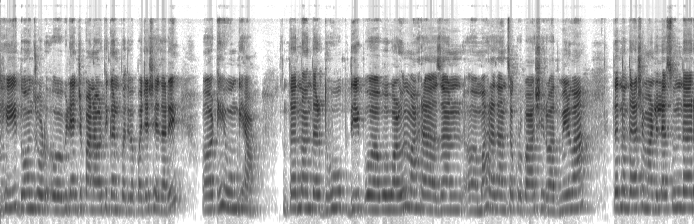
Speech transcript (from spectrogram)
ही दोन जोड विड्यांच्या पानावरती गणपती बाप्पाच्या शेजारी ठेवून घ्या. तदनंतर धूप दीप ओवाळून महाराजां महाराजांचा कृपा आशीर्वाद मिळवा. तदनंतर अशा मांडलेल्या सुंदर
